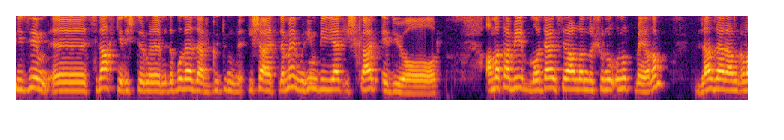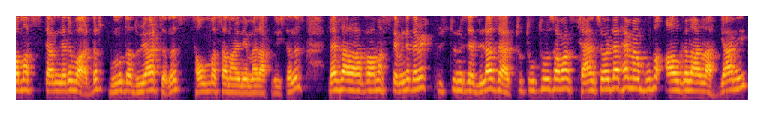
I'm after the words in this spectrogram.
bizim e, silah geliştirmelerimizde bu lazer güdümlü işaretleme mühim bir yer işgal ediyor. Ama tabii modern silahlarında şunu unutmayalım. Lazer algılama sistemleri vardır. Bunu da duyarsanız, savunma sanayine meraklıysanız, lazer algılama sistemi ne demek? Üstünüze lazer tutulduğu zaman sensörler hemen bunu algılarlar. Yani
